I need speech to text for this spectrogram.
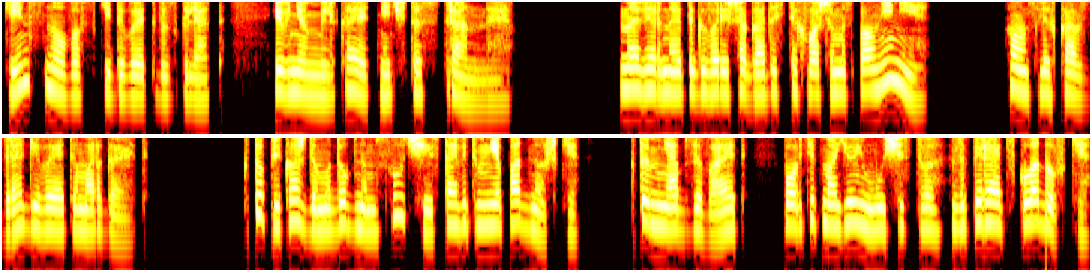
Кейн снова вскидывает взгляд, и в нем мелькает нечто странное. «Наверное, ты говоришь о гадостях в вашем исполнении?» Он слегка вздрагивает и моргает. Кто при каждом удобном случае ставит мне подножки? Кто меня обзывает, портит мое имущество, запирает в кладовке?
